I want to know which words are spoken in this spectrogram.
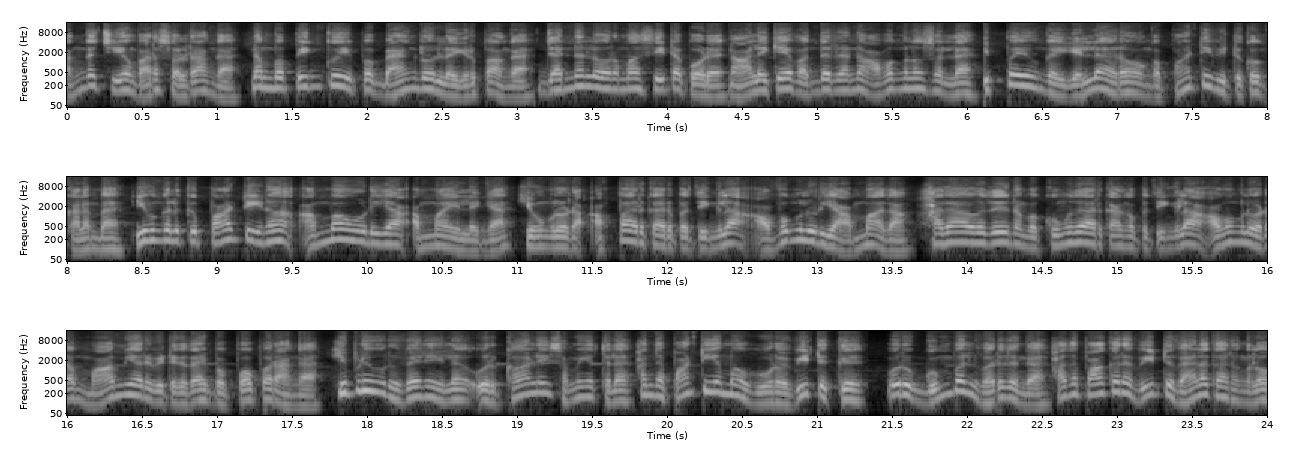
தங்கச்சியும் வர சொல்றாங்க. நம்ம பிங்கு இப்போ பெங்களூர்ல இருப்பாங்க. ஜன்னல் ஓரமா சீட்டை போடு. நாளைக்கே வந்துடுறேன்னு அவங்களும் சொல்ல இப்ப இவங்க எல்லாரும் அவங்க பாட்டி வீட்டுக்கும் கிளம்ப. இவங்களுக்கு பாட்டினா அம்மாவுடைய அம்மா இல்லைங்க. இவங்களோட அப்பா இருக்காரு பாத்தீங்களா? அவங்களுடைய அம்மா தான் அதாவது நம்ம குமுதா இருக்காங்க பாத்தீங்களா? அவங்களோட மாமியார் வீட்டுக்கு தான் இப்ப போப் போறாங்க. இப்படி ஒரு வேலையில ஒரு காலை சமயத்துல அந்த பாட்டியம்மாவோட வீட்டுக்கு ஒரு கும்பல் வருதுங்க. அதை பாக்குற வீட்டு வேலைக்காரங்களோ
